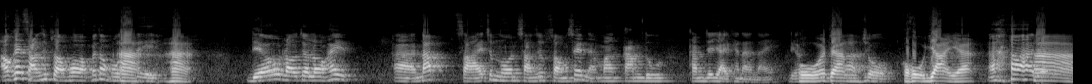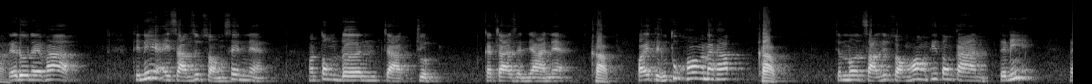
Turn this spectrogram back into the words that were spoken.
เอาแค่ 32 พอไม่ต้องอ่า64ฮะเดี๋ยวเราจะลองให้อ่านับสายจำนวน 32 เส้นเนี่ยมากำดูกำจะใหญ่ขนาดไหน เดี๋ยวโอ้อาจารย์ภพโชว์ โอ้โหใหญ่อะ อ่าเดี๋ยวอ่า เดี๋ยวดูในภาพ ทีนี้ไอ้ 32 เส้นเนี่ย มันต้องเดินจากจุดกระจายสัญญาณเนี่ย ครับไปถึงทุกห้องนะครับครับจำนวน 32 ห้องที่ต้องการทีนี้ใน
